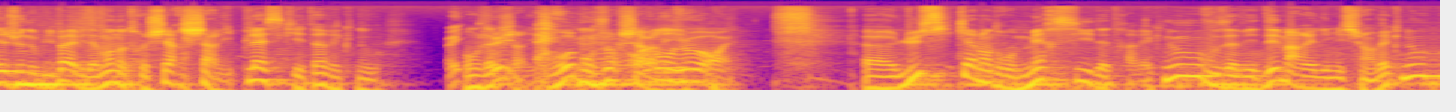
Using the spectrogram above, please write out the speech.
Et je n'oublie pas évidemment notre cher Charlie Pless qui est avec nous. bonjour Charlie. bonjour Charlie. bonjour. Euh, Lucie Calandro, merci d'être avec nous. Vous avez démarré l'émission avec nous.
